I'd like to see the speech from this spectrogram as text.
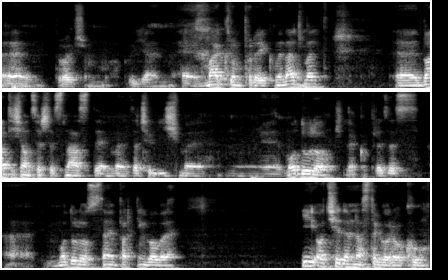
e, powiedziałem, e, Macron Project Management. W 2016 zaczęliśmy mm, Modulo, czyli jako prezes e, modulo systemy parkingowe. I od 17 roku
